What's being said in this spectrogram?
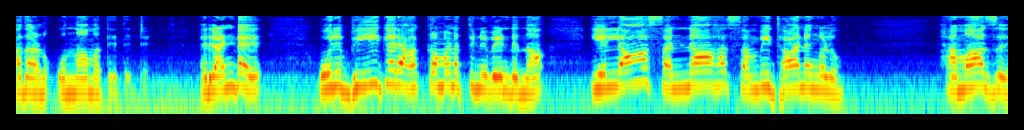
അതാണ് ഒന്നാമത്തെ തെറ്റ്. രണ്ട് ഒരു ഭീകരാക്രമണത്തിനു വേണ്ടുന്ന എല്ലാ സന്നാഹ സംവിധാനങ്ങളും ഹമാസ്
